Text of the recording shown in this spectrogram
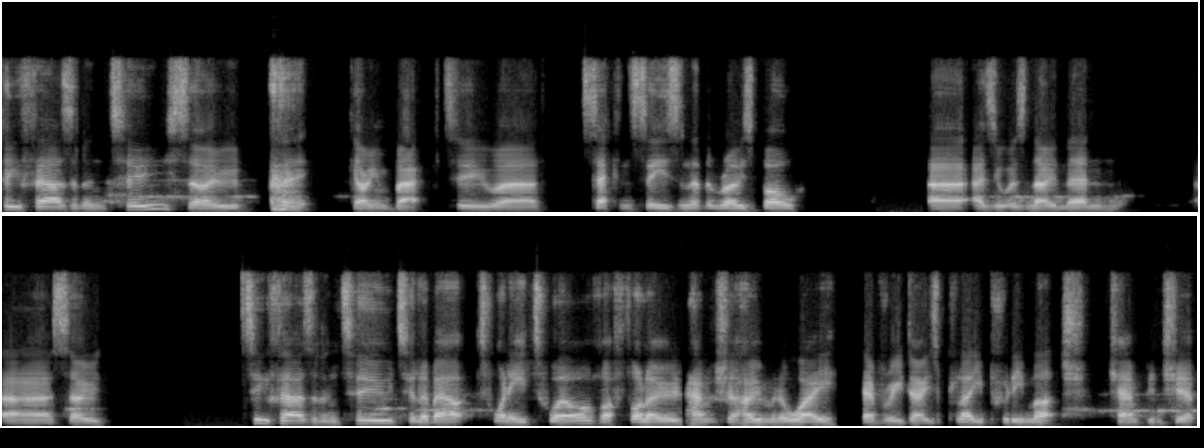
2002, so going back to uh, second season at the Rose Bowl, uh, as it was known then. Uh, so 2002 till about 2012, I followed Hampshire home and away every day's play pretty much. Championship,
